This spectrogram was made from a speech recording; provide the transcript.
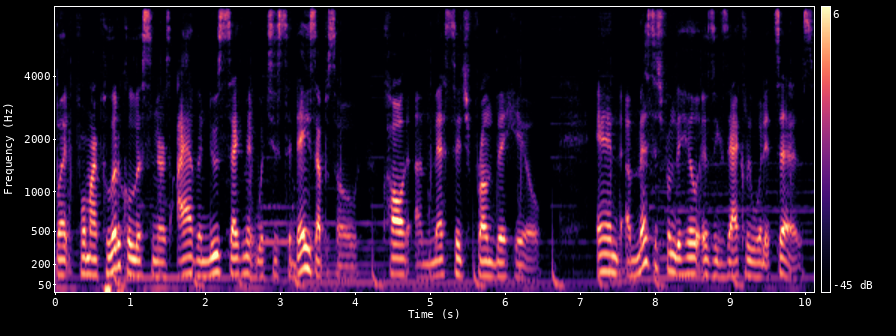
But for my political listeners, I have a new segment, which is today's episode called A Message from the Hill. And A Message from the Hill is exactly what it says.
